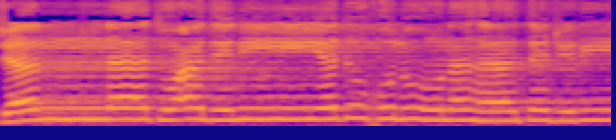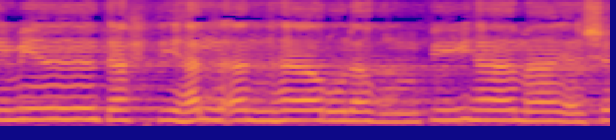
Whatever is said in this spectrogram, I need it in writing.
جنات عدن يدخلونها تجري من تحتها الأنهار لهم فيها ما يشاءون.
